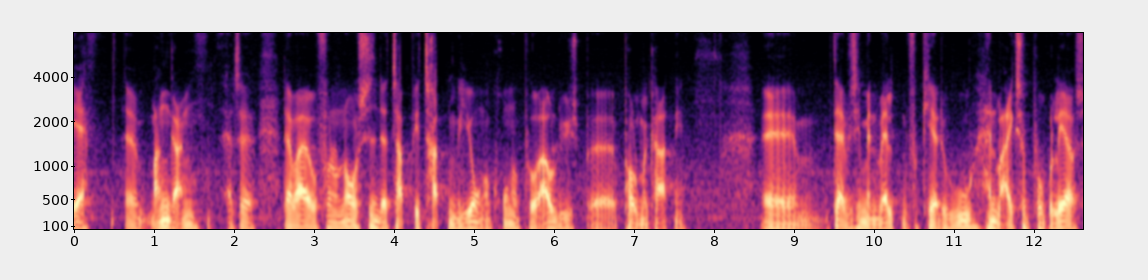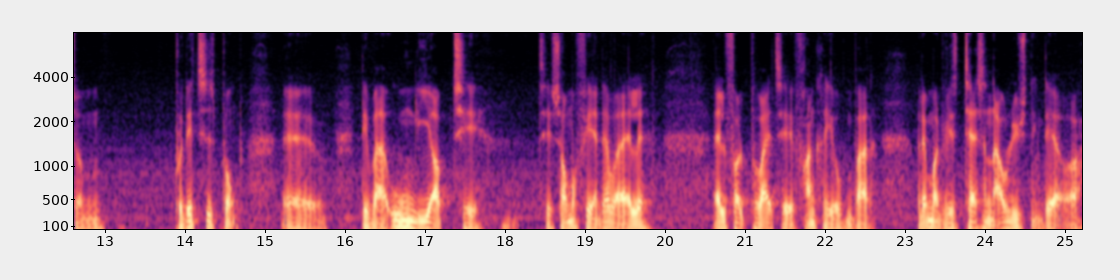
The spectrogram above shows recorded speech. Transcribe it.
Ja, øh, mange gange. Altså, der var jo for nogle år siden, der tabte vi 13 millioner kroner på at aflyse øh, Paul McCartney. Øh, der har vi simpelthen valgt den forkerte uge. Han var ikke så populær som på det tidspunkt. Øh, det var ugen lige op til, til sommerferien. Der var alle, alle folk på vej til Frankrig åbenbart. Og der måtte vi tage sådan en aflysning der og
